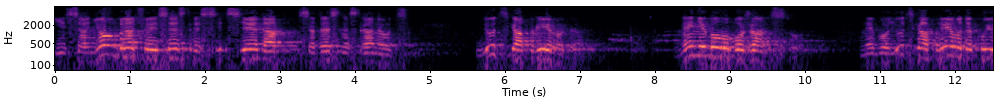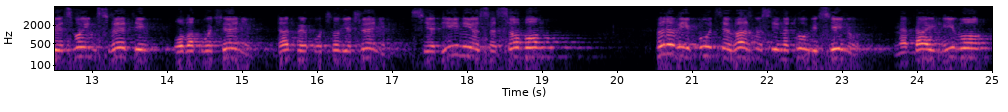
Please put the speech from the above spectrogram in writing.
I sa njom, braćo i sestre, sjeda sa desne strane Otca. Ljudska priroda, ne njegovo božanstvo, nego ljudska priroda koju je svojim svetim ovaploćenjem, dakle očovječenjem, sjedinio sa sobom, prvi put se vaznosi na tu visinu, na taj nivo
